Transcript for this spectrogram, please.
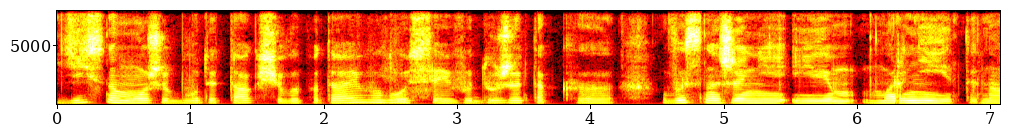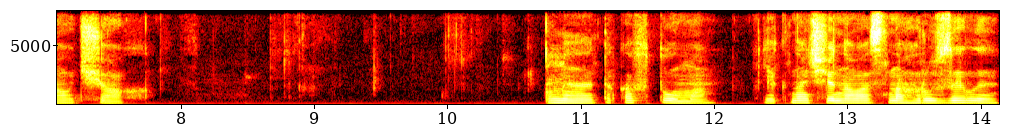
дійсно може бути так, що випадає волосся, і ви дуже так е, виснажені і марнієте на очах. Е, Така втома, як наче на вас нагрузили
